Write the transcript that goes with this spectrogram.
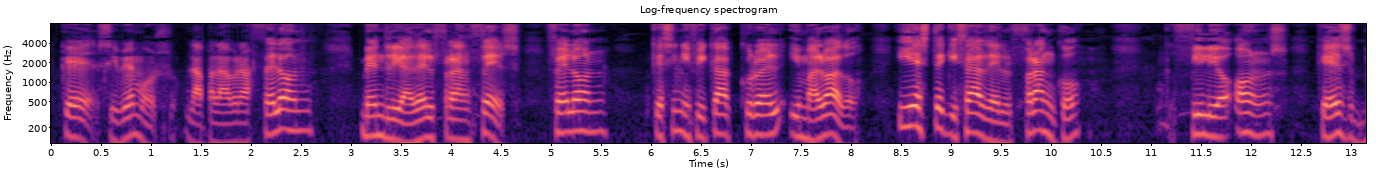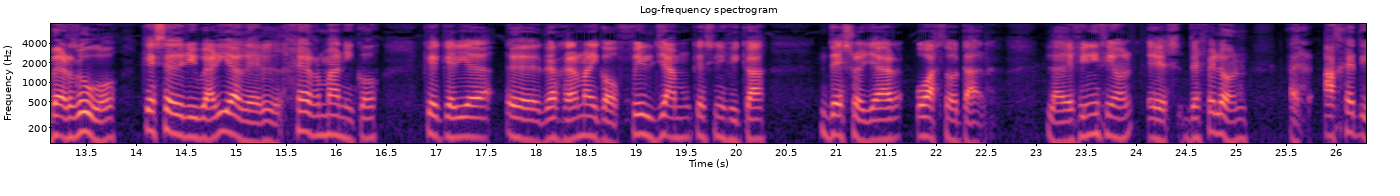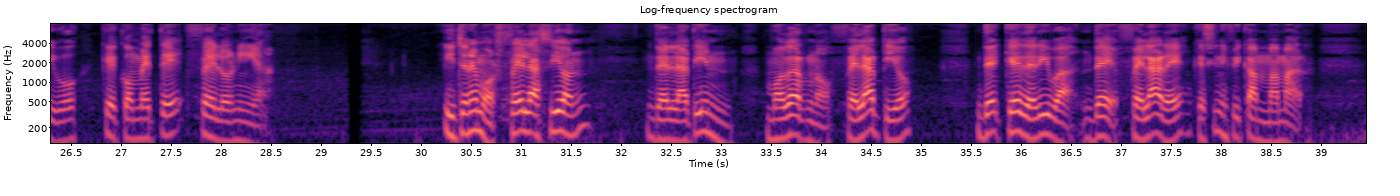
que si vemos la palabra felón, vendría del francés felón, que significa cruel y malvado, y este quizá del franco, filio ons, que es verdugo, que se derivaría del germánico que quería eh, del germánico filjam, que significa desollar o azotar. La definición es de felón, adjetivo que comete felonía. Y tenemos felación, del latín moderno felatio, de, que deriva de felare, que significa mamar.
